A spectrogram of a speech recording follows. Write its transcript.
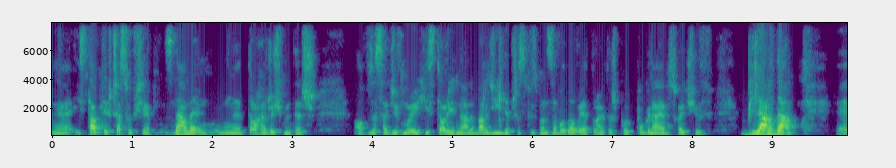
e, i z tamtych czasów się znamy. Trochę żeśmy też o, w zasadzie w mojej historii, no ale bardziej idę przez pryzmat zawodowy. Ja trochę też pograłem, słuchajcie, w bilarda, e,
